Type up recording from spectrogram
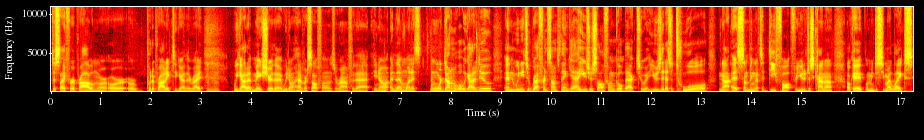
decipher a problem or or, or put a product together right mm-hmm. We got to make sure that we don't have our cell phones around for that you know? And then when it's when we're done with what we got to do and we need to reference something yeah use your cell phone. Go back to it. Use it as a tool not as something that's a default for you to just kind of okay let me just see my likes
